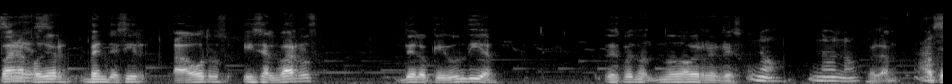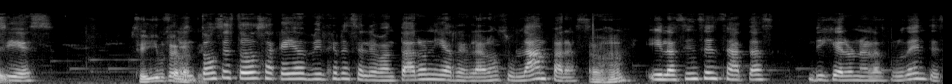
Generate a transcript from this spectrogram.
para poder bendecir a otros y salvarlos de lo que un día después no, va a haber regreso. No, no, no. ¿Verdad? Así es. Seguimos adelante. Entonces todas aquellas vírgenes se levantaron y arreglaron sus lámparas. Y las insensatas dijeron a las prudentes,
